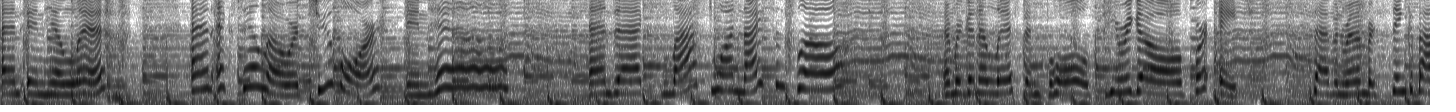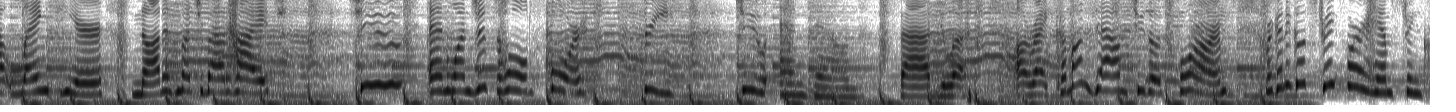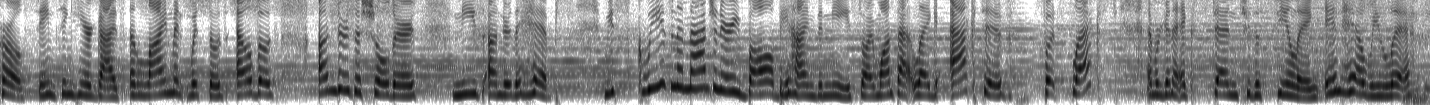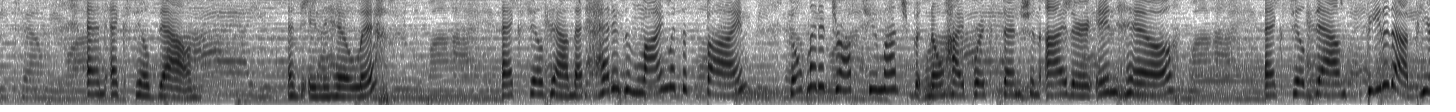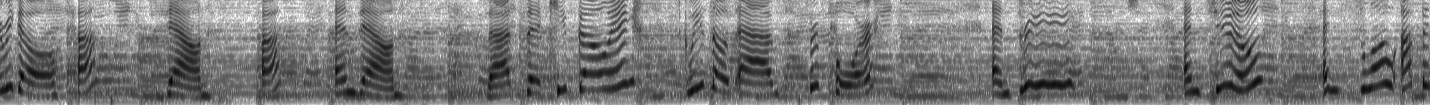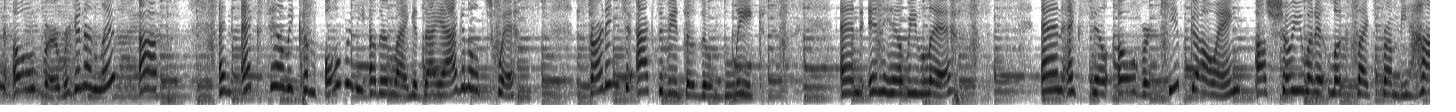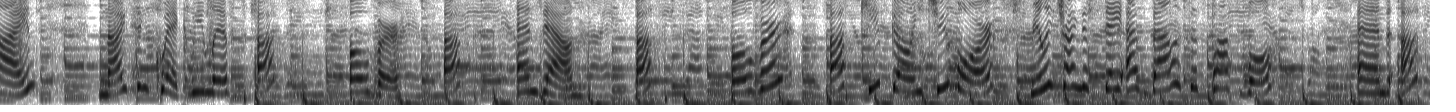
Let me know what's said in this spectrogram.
And inhale, lift, and exhale, lower. Two more. Inhale, and ex. Last one, nice and slow. And we're gonna lift and pulse. Here we go for eight, seven. Remember, think about length here, not as much about height. Two and one, just hold. Four, three, two, and down. Fabulous. All right, come on down to those forearms. We're gonna go straight for our hamstring curls. Same thing here, guys. Alignment with those elbows under the shoulders, knees under the hips. We squeeze an imaginary ball behind the knee, so I want that leg active, foot flexed, and we're gonna extend to the ceiling. Inhale, we lift, and exhale down. And inhale, lift, exhale down. That head is in line with the spine. Don't let it drop too much, but no hyperextension either. Inhale, exhale down. Speed it up. Here we go. Up, down, up, and down. That's it. Keep going. Squeeze those abs for four, and three, and two, and slow up and over. We're gonna lift up and exhale, we come over the other leg, a diagonal twist, starting to activate those obliques. And inhale, we lift. And exhale over. Keep going. I'll show you what it looks like from behind. Nice and quick. We lift up, over, up, and down. Up, over, up. Keep going. Two more. Really trying to stay as balanced as possible. And up,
